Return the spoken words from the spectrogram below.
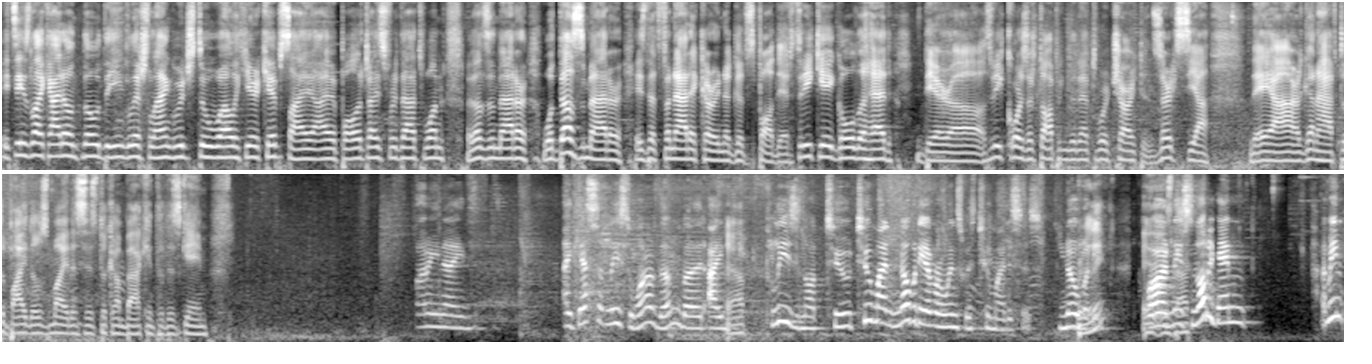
it seems like I don't know the English language too well here, Kips. I, I apologize for that one. But it doesn't matter. What does matter is that Fnatic are in a good spot. They're 3k gold ahead. Their uh three cores are topping the network chart in Xerxia. They are gonna have to buy those Midases to come back into this game. I mean, I. I guess at least one of them, but I Yep. please not two. Two Mid- Nobody ever wins with two Midases. Nobody. Really? Or at least that- not a game. I mean,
